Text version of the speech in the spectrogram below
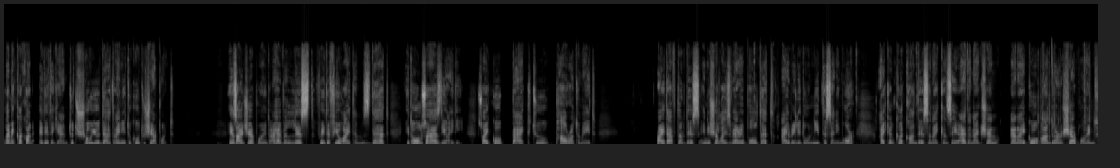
Let me click on Edit again. To show you that, I need to go to SharePoint. Inside SharePoint, I have a list with a few items that it also has the ID. So I go back to Power Automate right after this initialize variable that I really don't need this anymore. I can click on this and I can say add an action and I go under SharePoint.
